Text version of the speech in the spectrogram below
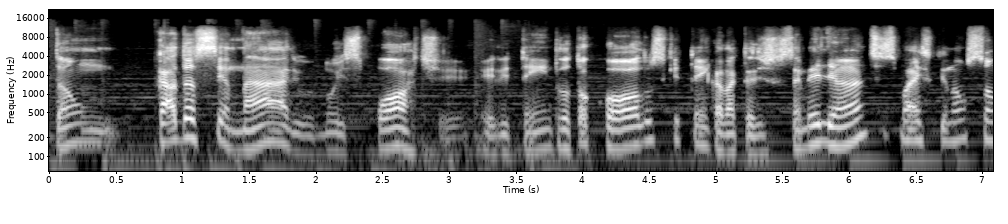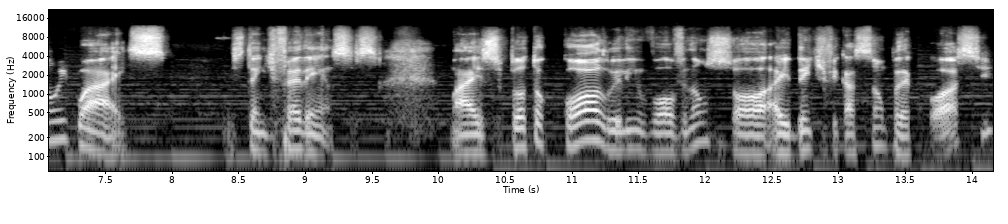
Então, cada cenário no esporte ele tem protocolos que têm características semelhantes, mas que não são iguais. Isso tem diferenças. Mas o protocolo ele envolve não só a identificação precoce,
